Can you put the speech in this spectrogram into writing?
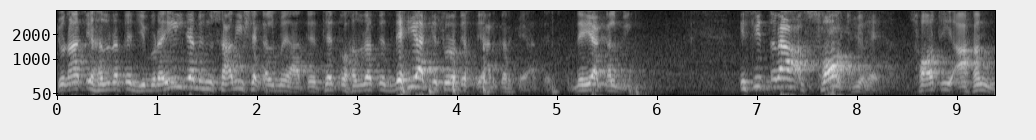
چنانچہ حضرت جبرائیل جب انسانی شکل میں آتے تھے تو حضرت دہیا کی صورت اختیار کر کے آتے تھے۔ دہیا کلبی۔ اسی طرح سوت جو ہے، سوتی آہنگ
